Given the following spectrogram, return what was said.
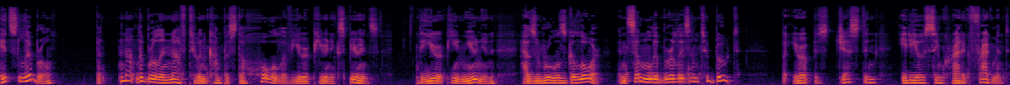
It's liberal, but not liberal enough to encompass the whole of European experience. The European Union has rules galore, and some liberalism to boot. But Europe is just an idiosyncratic fragment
